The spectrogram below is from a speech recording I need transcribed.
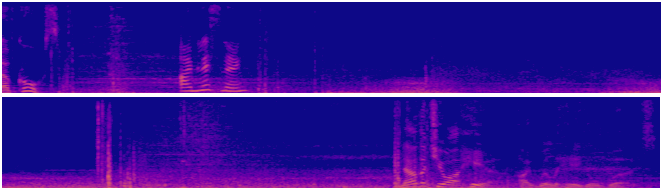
Of course. I'm listening. Now that you are here, I will hear your words.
